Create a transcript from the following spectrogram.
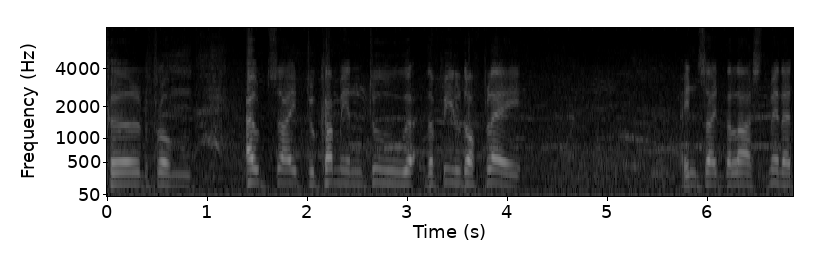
Curled from outside to come into the field of play. Inside the last minute.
